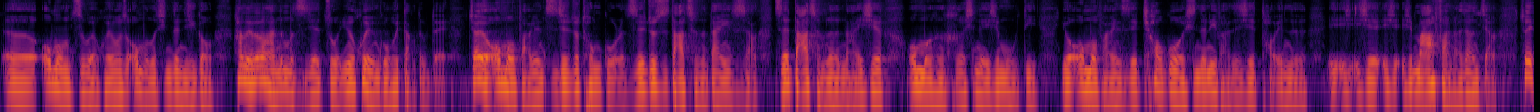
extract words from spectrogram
呃欧盟执委会或者欧盟的行政机构，他没办法那么直接做，因为会员国会挡，对不对？交由欧盟法院直接就通过了，直接就是达成了单一市场，直接达成了哪一些欧盟很核心的一些目的，由欧盟法院直接跳过行政立法这些讨厌的一一一些一些一些麻烦啊，这样讲。所以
